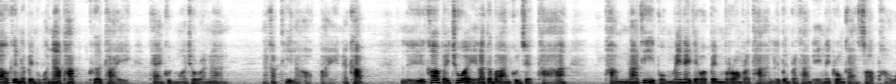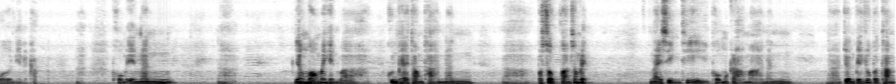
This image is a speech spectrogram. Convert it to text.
ก้าวขึ้นมาเป็นหัวหน้าพักเพื่อไทยแทนคุณหมอชลนานนะครับที่ลาออกไปนะครับ หรือเข้าไปช่วยรัฐบาลคุณเศรษฐาทำหน้าที่ผมไม่แน่ใจว่าเป็นรองประธานหรือเป็นประธานเองในโครงการซอฟต์พาวเวอร์เนี่ยนะครับ ผมเองนั้นยังมองไม่เห็นว่า คุณแพทองทานนั้นประสบความสำเร็จในสิ่งที่ผมกล่าวมานั้นนะจนเป็นรูปธรรม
